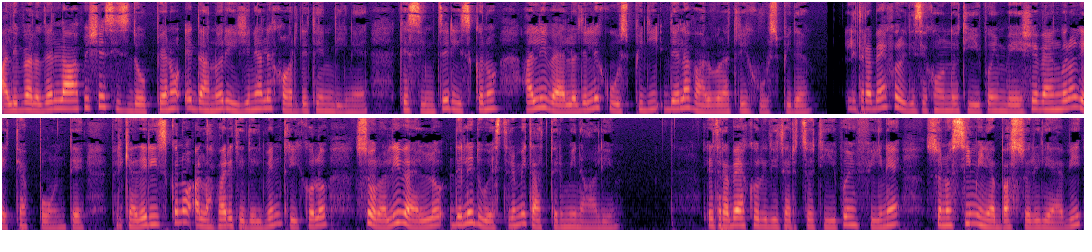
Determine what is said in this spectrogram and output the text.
A livello dell'apice si sdoppiano e danno origine alle corde tendinee, che si inseriscono a livello delle cuspidi della valvola tricuspide. Le trabecole di secondo tipo invece vengono dette a ponte perché aderiscono alla parete del ventricolo solo a livello delle due estremità terminali. Le trabecole di terzo tipo, infine, sono simili a bassorilievi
